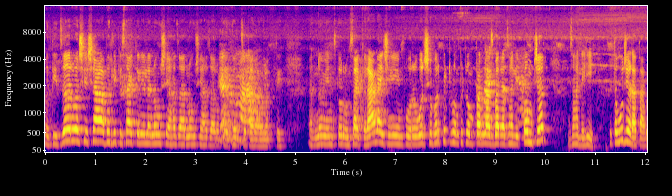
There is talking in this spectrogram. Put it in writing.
पण ती जर वर्षी शाळा भरली की सायकलीला नऊशे हजार नऊशे हजार रुपये खर्च करावं लागते. आणि नवीन करून सायकल आणायची पोरं वर्षभर पिटरून पिटरून पन्नास बऱ्याच झाली पंक्चर झाले ही. तिथं उजेडात आण.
